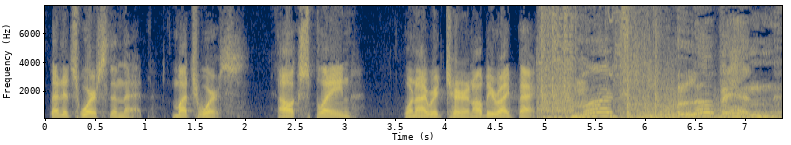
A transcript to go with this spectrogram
But it's worse than that. Much worse. I'll explain when I return. I'll be right back. Mark Levin.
